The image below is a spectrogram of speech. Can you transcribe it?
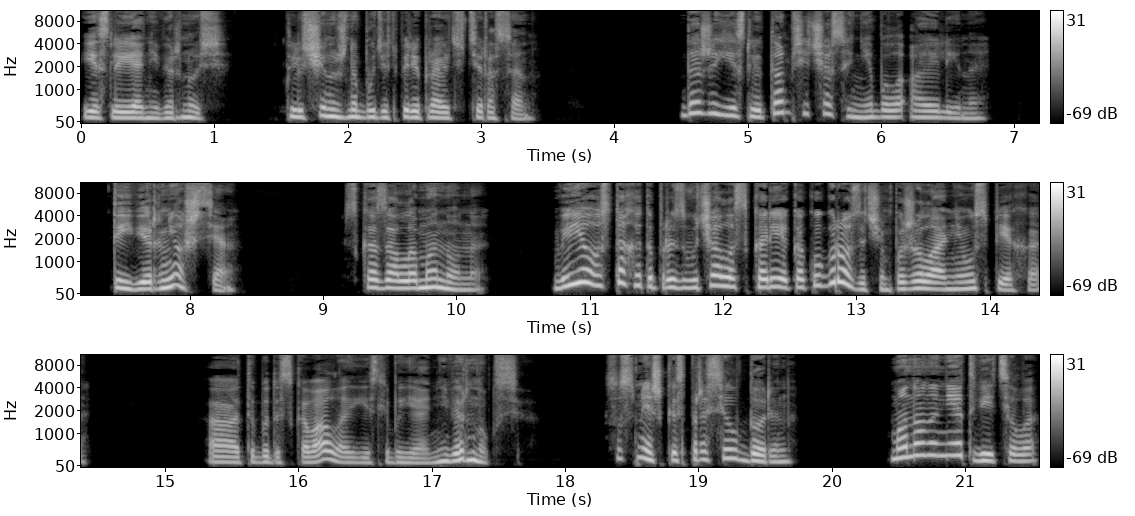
«Если я не вернусь, Ключи нужно будет переправить в Тирасен. Даже если там сейчас и не было Аэлины. «Ты вернешься», — сказала Манона. В ее устах это прозвучало скорее как угроза, чем пожелание успеха. «А ты бы досковала, если бы я не вернулся?» С усмешкой спросил Дорин. Манона не ответила.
